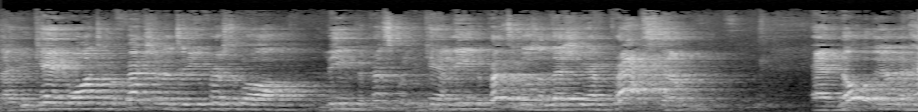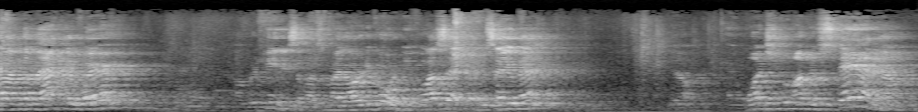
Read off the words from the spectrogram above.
Now, you can't go on to perfection until you, first of all, leave the principles. You can't leave the principles unless you have grasped them and know them and have them active where? I'm repeating somebody. Somebody already quoted me before I said that. You say amen? Once you understand them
